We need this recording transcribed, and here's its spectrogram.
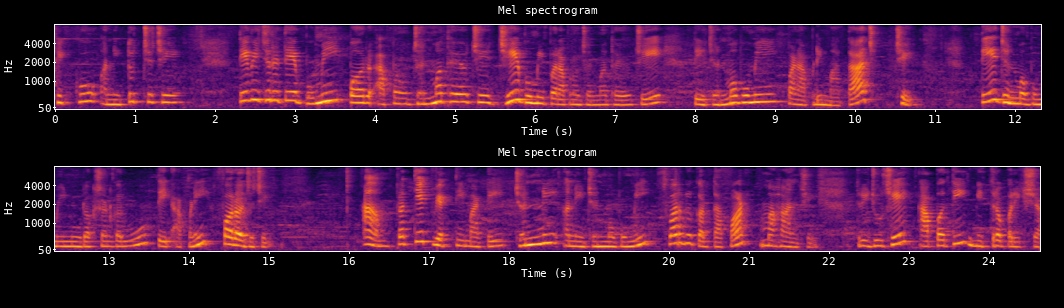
ફિક્કું અને તુચ્છ છે. તેવી જ રીતે ભૂમિ પર આપણો જન્મ થયો છે. જે ભૂમિ પર આપણો જન્મ થયો છે તે જન્મભૂમિ પણ આપણી માતા જ છે. તે જન્મભૂમિનું રક્ષણ કરવું તે આપણી ફરજ છે. આમ, પ્રત્યેક વ્યક્તિ માટે જન્ની અને જન્મભૂમિ સ્વર્ગ કરતાં પણ મહાન છે. ત્રીજું છે, આપત્તિ મિત્ર પરીક્ષા.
